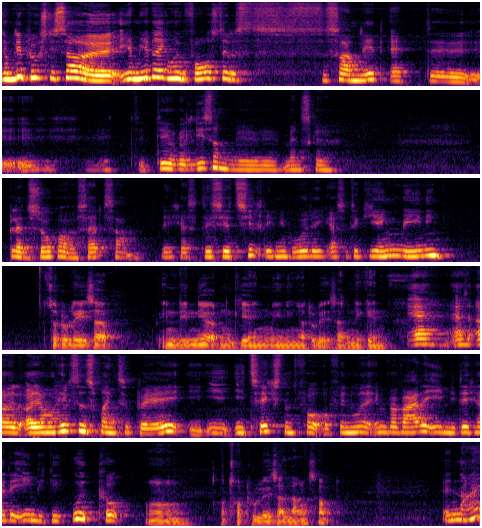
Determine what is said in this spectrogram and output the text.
Jamen lige pludselig så, øh, jamen jeg ved ikke, om man kan forestille sig sådan lidt, at, øh, at det er jo vel ligesom, øh, man skal blande sukker og salt sammen. Ikke? Altså det siger tilt ind i hovedet, ikke? Altså det giver ingen mening. Så du læser en linje, og den giver ingen mening, og du læser den igen. Ja, altså, og, og jeg må hele tiden springe tilbage i, i, i teksten for at finde ud af, jamen, hvad var det egentlig, det her det egentlig gik ud på. Mm. Og tror du, læser langsomt? Øh, nej.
